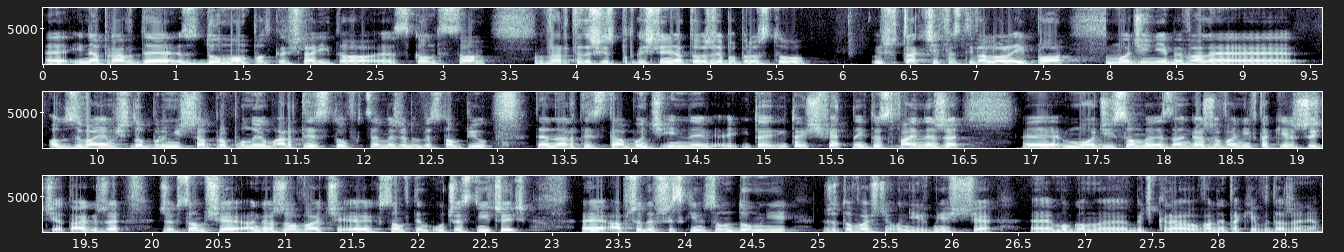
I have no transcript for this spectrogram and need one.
e, i naprawdę z dumą podkreślali to, e, skąd są. Warte też jest podkreślenia to, że po prostu już w trakcie festiwalu, ale i po, młodzi niebywale e, odzywają się do burmistrza, proponują artystów, chcemy, żeby wystąpił ten artysta bądź inny i to, i to jest świetne i to jest fajne, że młodzi są e, zaangażowani w takie życie, tak? że, że chcą się angażować, e, chcą w tym uczestniczyć, e, a przede wszystkim są dumni, że to właśnie u nich w mieście e, mogą e, być kreowane takie wydarzenia.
